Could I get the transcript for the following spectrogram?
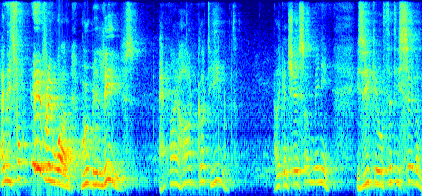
And it's for everyone who believes. And my heart got healed. I can share so many. Ezekiel 37,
